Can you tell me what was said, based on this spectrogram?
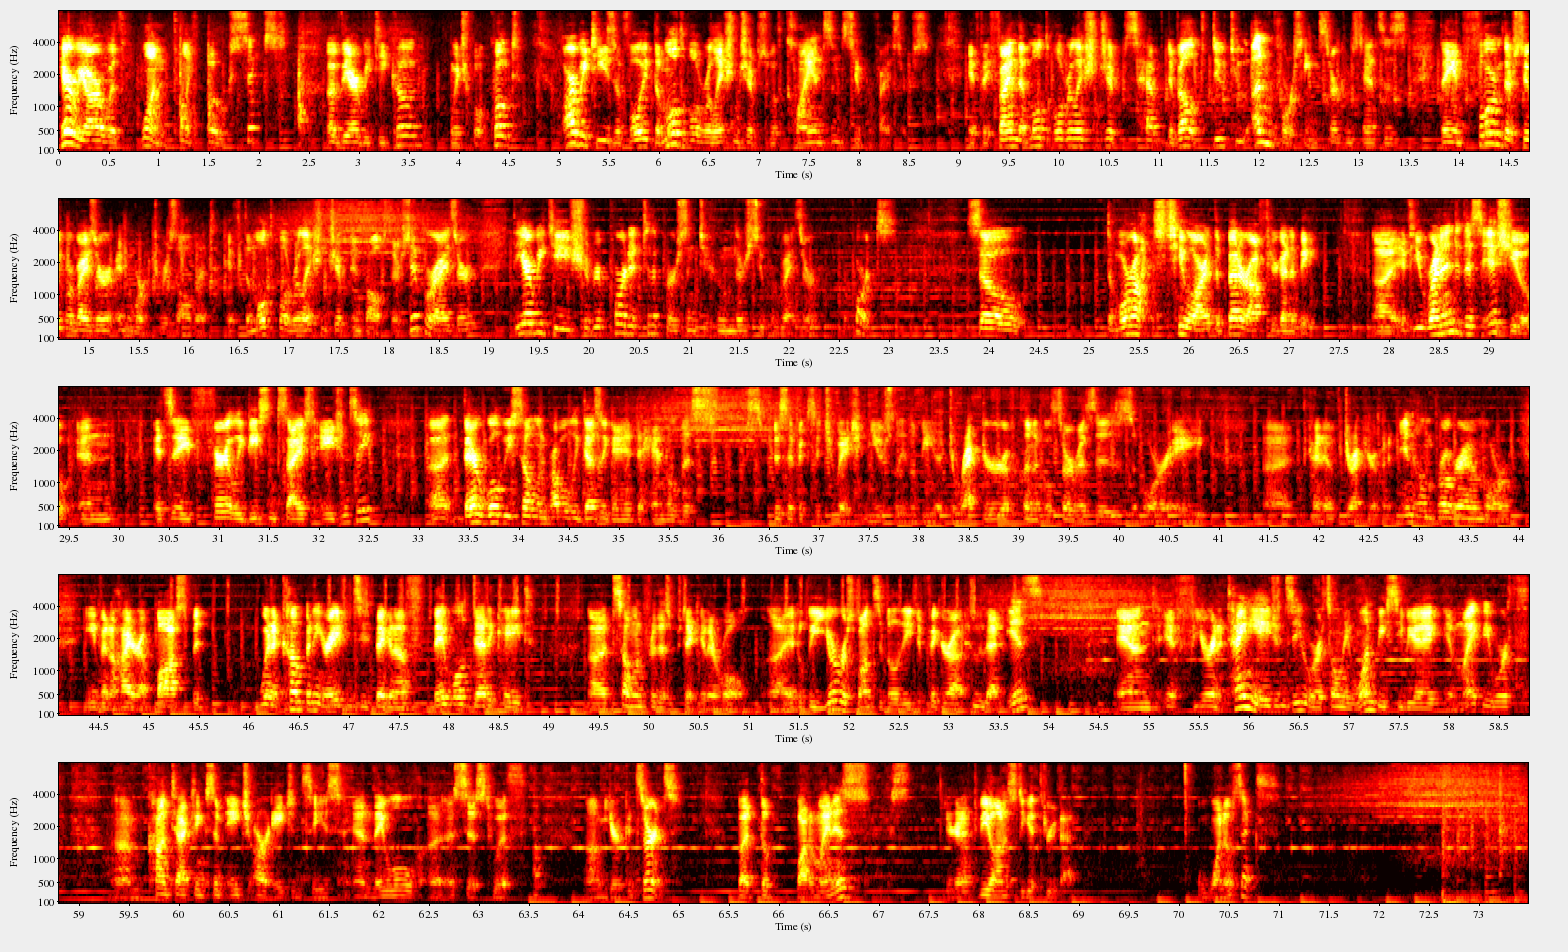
Here we are with 1.06 of the RBT code, which will quote, RBTs avoid the multiple relationships with clients and supervisors. If they find that multiple relationships have developed due to unforeseen circumstances, they inform their supervisor and work to resolve it. If the multiple relationship involves their supervisor, the RBT should report it to the person to whom their supervisor reports. So, the more honest you are, the better off you're going to be. Uh, if you run into this issue and it's a fairly decent sized agency, uh, there will be someone probably designated to handle this specific situation. Usually it'll be a director of clinical services or a uh, kind of director of an in-home program or even a higher up boss. But when a company or agency is big enough, they will dedicate uh, someone for this particular role. Uh, it'll be your responsibility to figure out who that is and if you're in a tiny agency where it's only one BCBA, it might be worth um, contacting some HR agencies and they will uh, assist with um, your concerns. But the bottom line is, you're going to have to be honest to get through that. 106.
